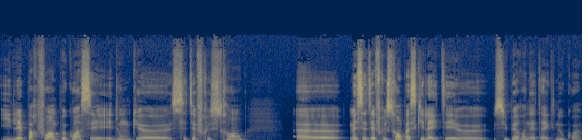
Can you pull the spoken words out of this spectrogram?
Il est parfois un peu coincé et donc euh, c'était frustrant. Mais c'était frustrant parce qu'il a été super honnête avec nous, quoi.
